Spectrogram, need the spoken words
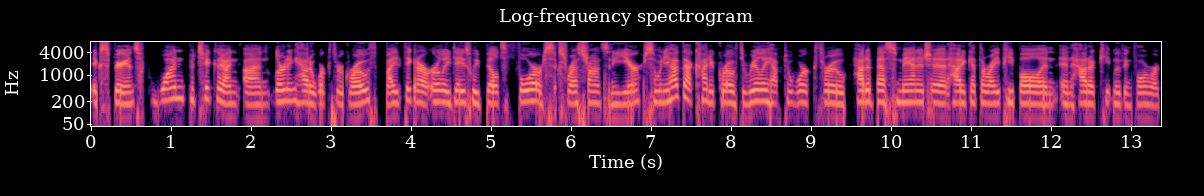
experience. One particularly on, on learning how to work through growth. I think in our early days, we built four or six restaurants in a year. So when you have that kind of growth, you really have to work through how to best manage it, how to get the right people, and, and how to keep moving forward.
